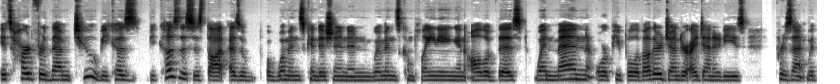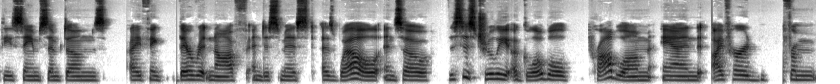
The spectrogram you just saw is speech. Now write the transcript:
it's hard for them too because because this is thought as a, a, woman's condition and women's complaining and all of this when men or people of other gender identities present with these same symptoms i think they're written off and dismissed as well. And so this is truly a global problem. And i've heard from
